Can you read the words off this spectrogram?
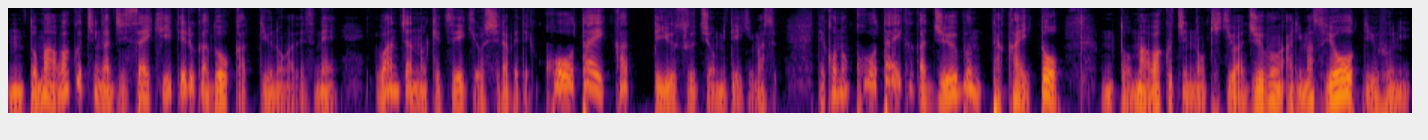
うんとまあワクチンが実際効いてるかどうかっていうのがですね、ワンちゃんの血液を調べて抗体価っていう数値を見ていきます。で、この抗体価が十分高いと、うんと、まあ、ワクチンの効きは十分ありますよっていうふうに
